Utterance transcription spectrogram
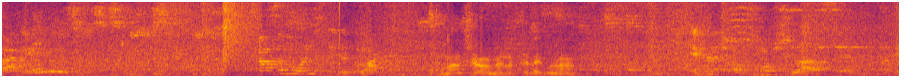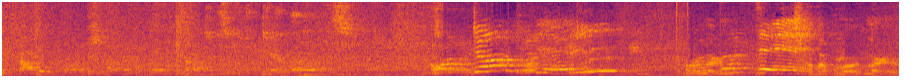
লাগে কাঁচা মরিচ দিলে তো আর মাংস রান্না করতে লাগবে না। এখানে সব মশলা আছে মানে কালো ফল সাদা লাগে না সাদা পোলাও লাগে না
